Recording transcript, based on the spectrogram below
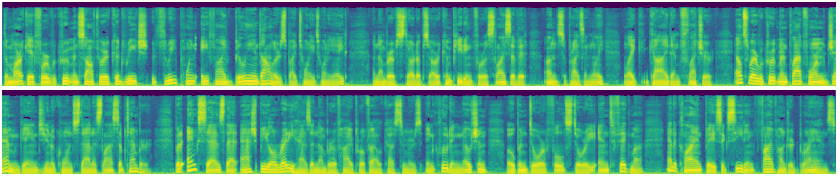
The market for recruitment software could reach $3.85 billion by 2028. A number of startups are competing for a slice of it, unsurprisingly, like Guide and Fetcher. Elsewhere, recruitment platform Gem gained unicorn status last September. But Encz says that Ashby already has a number of high profile customers, including Notion, Opendoor, FullStory, and Figma, and a client base exceeding 500 brands.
